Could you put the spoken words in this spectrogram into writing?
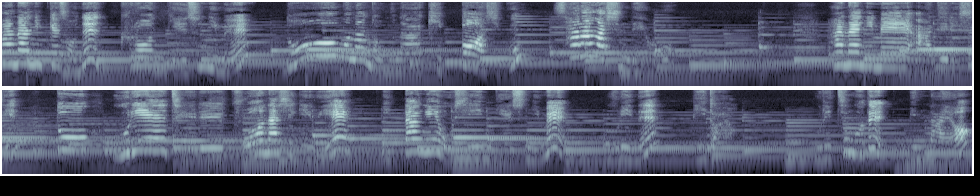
하나님께서는 그런 예수님을 너무나 너무나 기뻐하시고 사랑하신대요. 하나님의 아들이신 또 우리의 죄를 구원하시기 위해 이 땅에 오신 예수님을 우리는 믿어요. 우리 친구들 믿나요?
